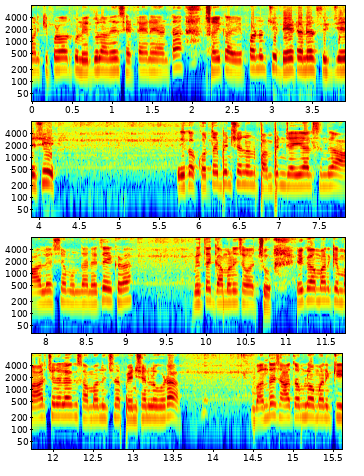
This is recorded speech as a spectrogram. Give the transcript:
మనకి ఇప్పటివరకు నిధులు అనేది సెట్ అయినాయంట. సో ఇక ఎప్పటి నుంచి డేట్ అనేది ఫిక్స్ చేసి ఇక కొత్త పెన్షన్లను పంపిణీ చేయాల్సిందిగా ఆలస్యం ఉందని అయితే ఇక్కడ మీతో గమనించవచ్చు. ఇక మనకి మార్చి నెలకు సంబంధించిన పెన్షన్లు కూడా వంద శాతంలో మనకి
